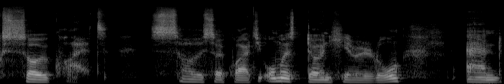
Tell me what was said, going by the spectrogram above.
so quiet. So, so quiet. You almost don't hear it at all. And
